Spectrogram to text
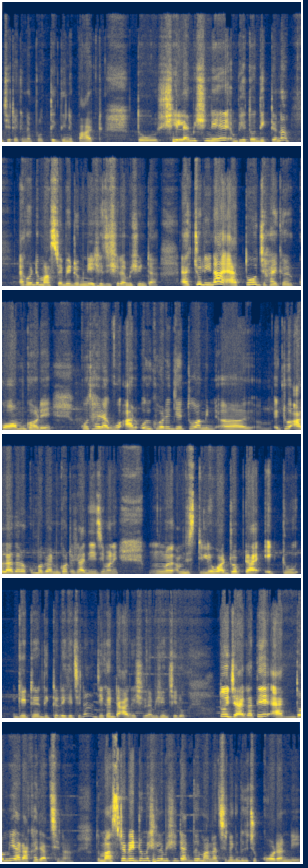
যেটা কিনা প্রত্যেক দিনে পার্ট তো সেলাই মেশিনের ভেতর দিকটা না এখন একটা মাস্টার বেডরুম নিয়ে এসেছি সেটা মেশিনটা। অ্যাকচুয়ালি না, এত জায়গার কম ঘরে কোথায় রাখব? আর ওই ঘরে যেহেতু আমি একটু আলাদা রকমভাবে আমি ঘরটা সাজিয়েছি মানে আমাদের স্টিলের ওয়ার্ড্রপটা একটু গেটের দিকটা রেখেছি না? যেখানটা আগে সেলাই মেশিন ছিল। তো ওই জায়গাতে একদমই আর রাখা যাচ্ছে না। তো মাস্টার বেডরুমে সেলাই মেশিনটা একদমই মানাচ্ছে না, কিন্তু কিছু করার নেই।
